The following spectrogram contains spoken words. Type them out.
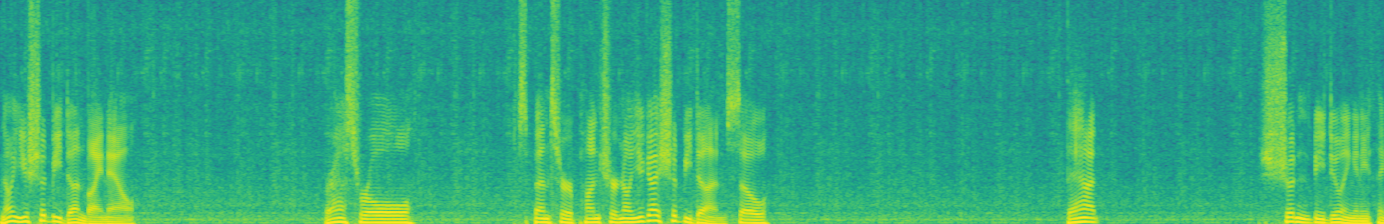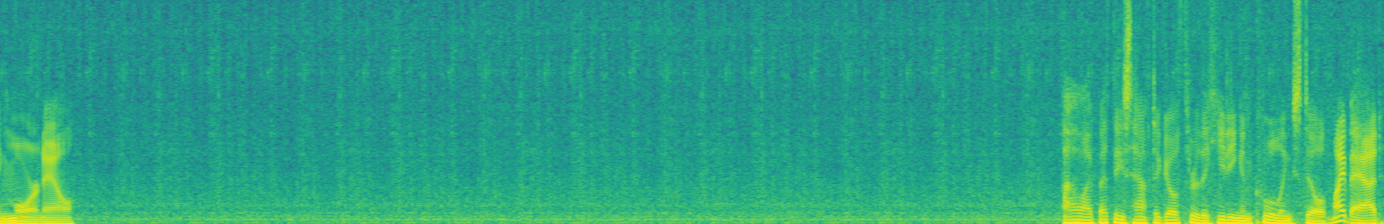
No, you should be done by now. Brass roll, dispenser, puncher. No, you guys should be done. So that shouldn't be doing anything more now. Oh, I bet these have to go through the heating and cooling still. My bad.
